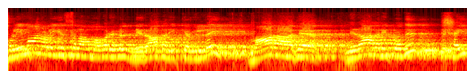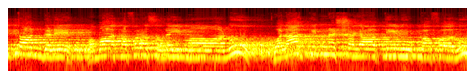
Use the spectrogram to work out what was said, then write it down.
சுலைமான் அலி இஸ்லாம் அவர்கள் நிராகரிக்கவில்லை. மாறாக நிராகரிப்பது ஷைத்தான்களே. வமா கஃபர சுலைமானு வலாக்கின்ன ஷயாத்தீனு கஃபரு.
